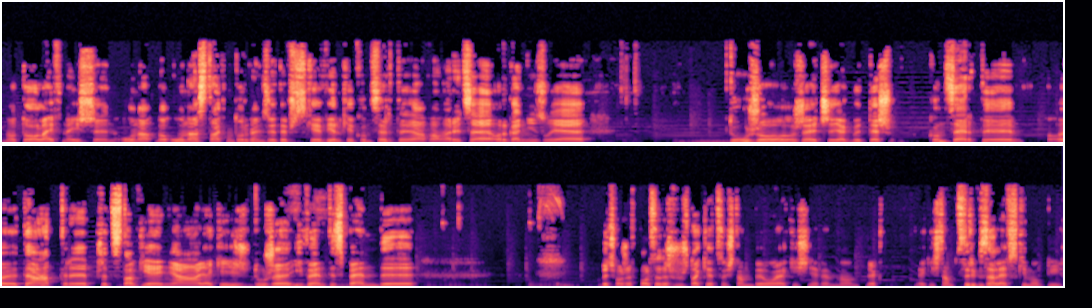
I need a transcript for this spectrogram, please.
no to Live Nation u, na, no u nas, tak, no to organizuje te wszystkie wielkie koncerty, a w Ameryce organizuje dużo rzeczy, jakby też koncerty, e, teatry, przedstawienia, jakieś duże eventy, spendy. Być może w Polsce też już takie coś tam było, jakiś, nie wiem, no, jak, jakiś tam cyrk zalewski mogli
